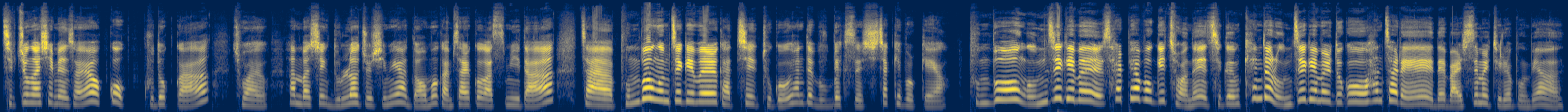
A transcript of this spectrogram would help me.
집중하시면서요 꼭 구독과 좋아요 한 번씩 눌러주시면 너무 감사할 것 같습니다. 자 분봉 움직임을 같이 두고 현대 무백스 시작해 볼게요. 분봉 움직임을 살펴보기 전에 지금 캔들 움직임을 두고 한 차례 내 말씀을 드려보면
